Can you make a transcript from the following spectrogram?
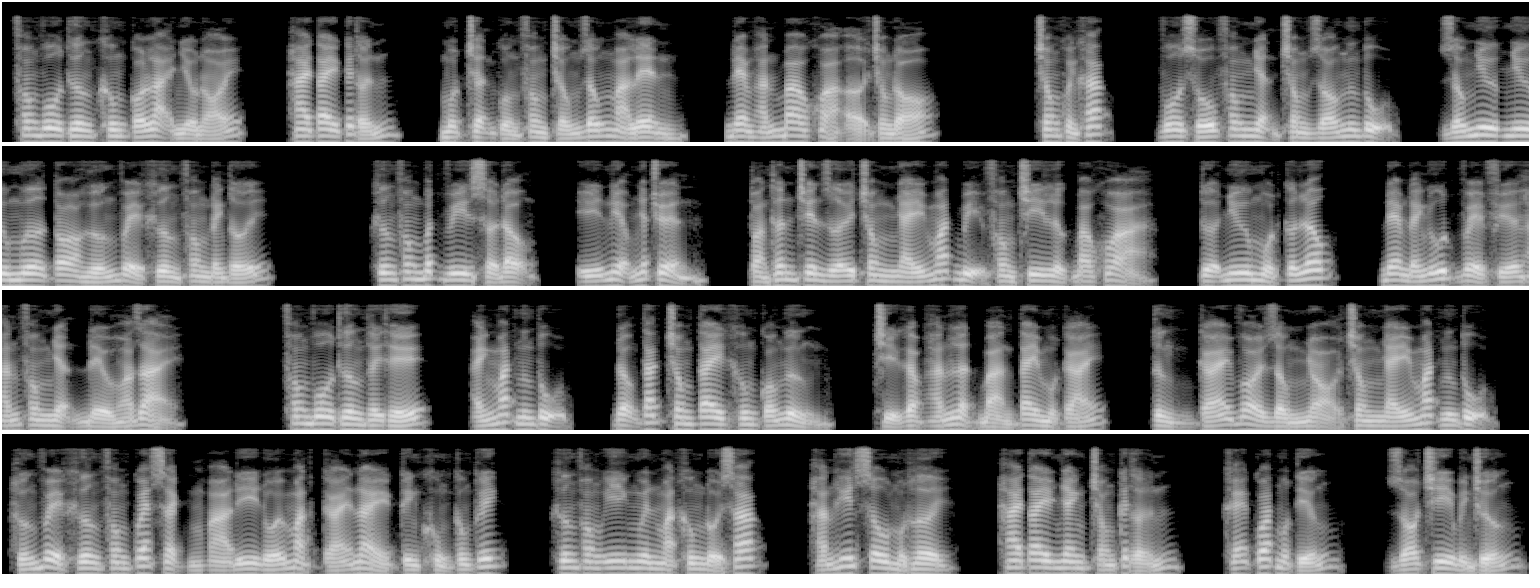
Phong vô thương không có lại nhiều nói hai tay kết tấn một trận cuồng phong chống giống mà lên, đem hắn bao khỏa ở trong đó. Trong khoảnh khắc, vô số phong nhận trong gió ngưng tụ, giống như như mưa to hướng về khương phong đánh tới. Khương phong bất vi sở động, ý niệm nhất chuyển, toàn thân trên dưới trong nháy mắt bị phong chi lực bao khỏa, tựa như một cơn lốc, đem đánh út về phía hắn phong nhận đều hóa giải. Phong vô thương thấy thế, ánh mắt ngưng tụ, động tác trong tay không có ngừng, chỉ gặp hắn lật bàn tay một cái, từng cái vòi rồng nhỏ trong nháy mắt ngưng tụ, hướng về khương phong quét sạch mà đi đối mặt cái này kinh khủng công kích. Khương phong y nguyên mặt không đổi sắc, hắn hít sâu một hơi, hai tay nhanh chóng kết tấn khẽ quát một tiếng, gió chi bình chướng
